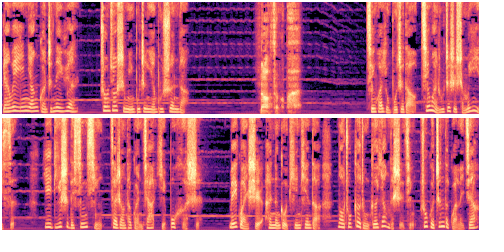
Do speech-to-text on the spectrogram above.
两位姨娘管着内院，终究是名不正言不顺的。那怎么办？秦怀勇不知道秦婉如这是什么意思，以敌视的心性再让他管家也不合适。没管事还能够天天的闹出各种各样的事情，如果真的管了家。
